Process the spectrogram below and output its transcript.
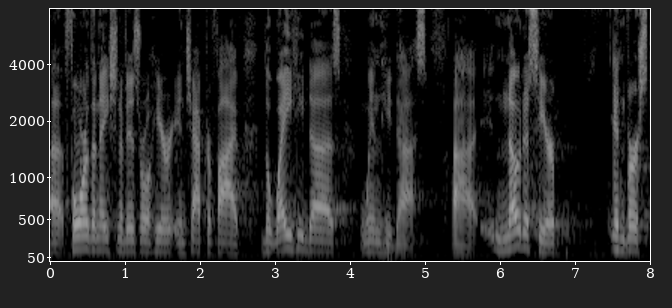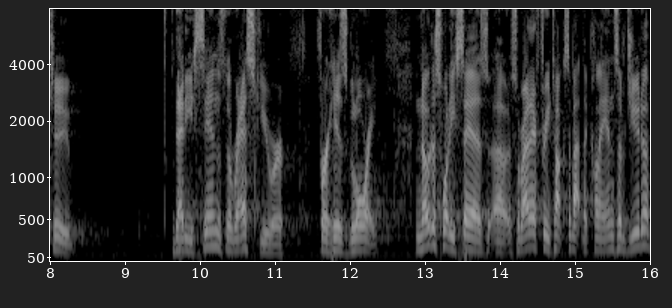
uh, for the nation of Israel here in chapter 5, the way He does when He does. Uh, notice here in verse 2 that He sends the rescuer for His glory. Notice what He says. Uh, so, right after He talks about the clans of Judah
